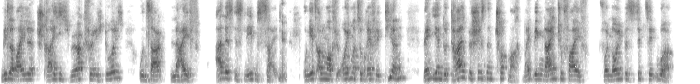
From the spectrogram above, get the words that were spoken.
Mittlerweile streiche ich Work völlig durch und sage live. Alles ist Lebenszeit. Und jetzt auch nochmal für euch mal zum Reflektieren. Wenn ihr einen total beschissenen Job macht, meinetwegen 9 to 5, von 9 bis 17 Uhr,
